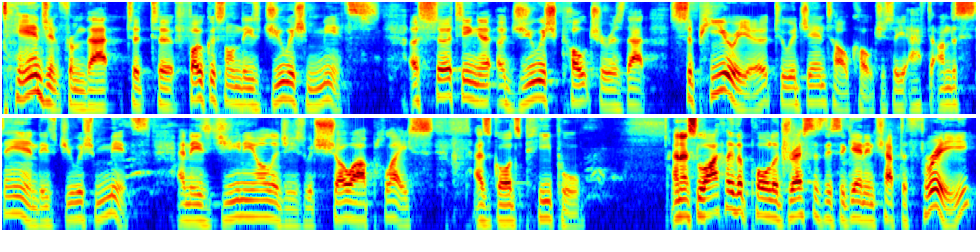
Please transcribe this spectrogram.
tangent from that to, to focus on these Jewish myths, asserting a, a Jewish culture as that superior to a Gentile culture. So you have to understand these Jewish myths and these genealogies which show our place as God's people. And it's likely that Paul addresses this again in chapter 3,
